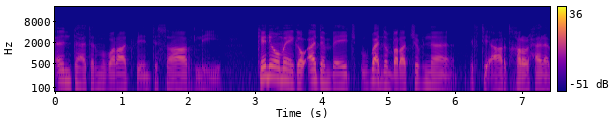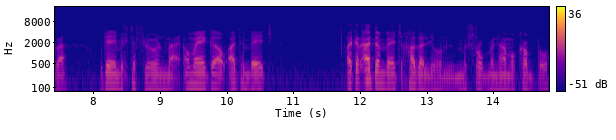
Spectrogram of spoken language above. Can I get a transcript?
انتهت المباراة بانتصار ل كيني اوميجا وادم بيج وبعد المباراة شفنا FTR دخلوا الحلبة وجايين بيحتفلون مع اوميجا وادم بيج لكن آدم بيج خذ اللي هو المشروب منهم وكبه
